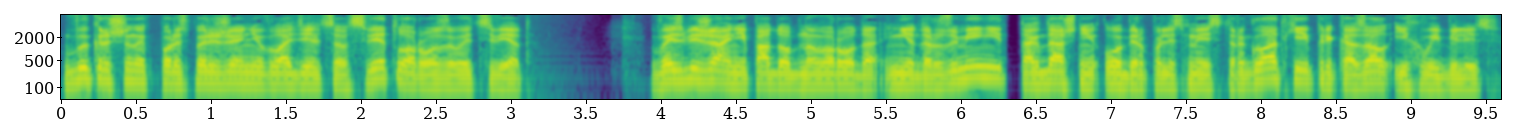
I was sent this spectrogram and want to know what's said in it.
выкрашенных по распоряжению владельцев светло-розовый цвет. Во избежание подобного рода недоразумений тогдашний оберполисмейстер Гладкий приказал их выбелить.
